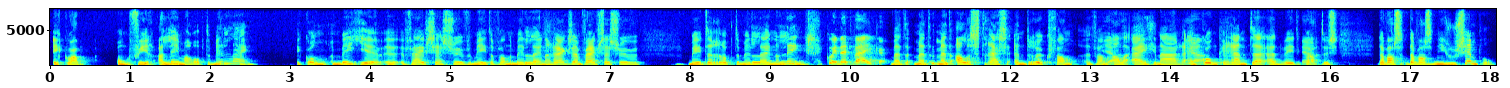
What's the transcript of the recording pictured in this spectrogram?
Ik kwam ongeveer alleen maar op de middenlijn. Ik kon een beetje uh, 5, 6, 7 meter van de middenlijn naar rechts en 5, 6, 7 meter op de middenlijn naar links. Kon je net wijken. Met, met, met alle stress en druk van, van alle eigenaren en concurrenten en weet ik wat. Dus dat was, dat was niet zo simpel.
